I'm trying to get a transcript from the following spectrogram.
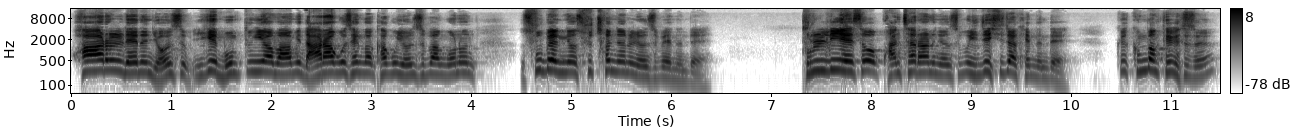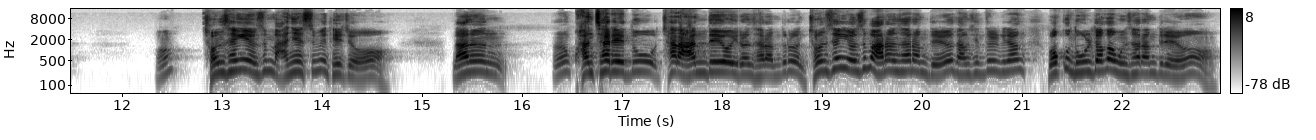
화를 내는 연습. 이게 몸뚱이와 마음이 나라고 생각하고 연습한 거는 수백 년, 수천 년을 연습했는데 분리해서 관찰하는 연습을 이제 시작했는데 그게 금방 되겠어요? 어? 전생에 연습 많이 했으면 되죠. 나는 어? 관찰해도 잘 안 돼요 이런 사람들은 전생에 연습 안 한 사람들이에요. 당신들 그냥 먹고 놀다가 온 사람들이에요.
